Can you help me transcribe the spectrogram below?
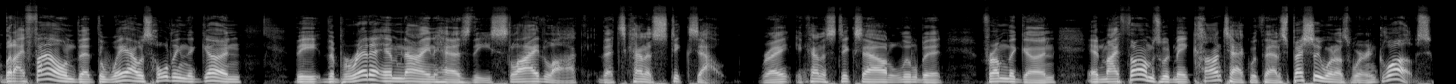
but I found that the way I was holding the gun, the the Beretta M9 has the slide lock that's kind of sticks out, right? It kind of sticks out a little bit from the gun, and my thumbs would make contact with that, especially when I was wearing gloves.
